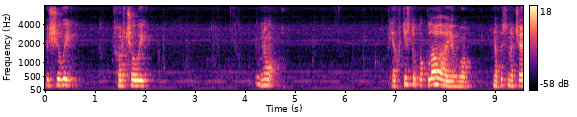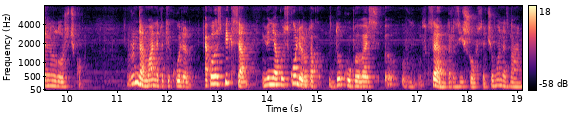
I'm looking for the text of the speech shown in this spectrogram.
пищовий, харчовий. Ну, як в тісто поклала його, написано чайну ложечку. Вроде нормальний такий колір. А коли спікся, він якось кольору так докупи весь е, в центр зійшовся. Чого не знаю.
